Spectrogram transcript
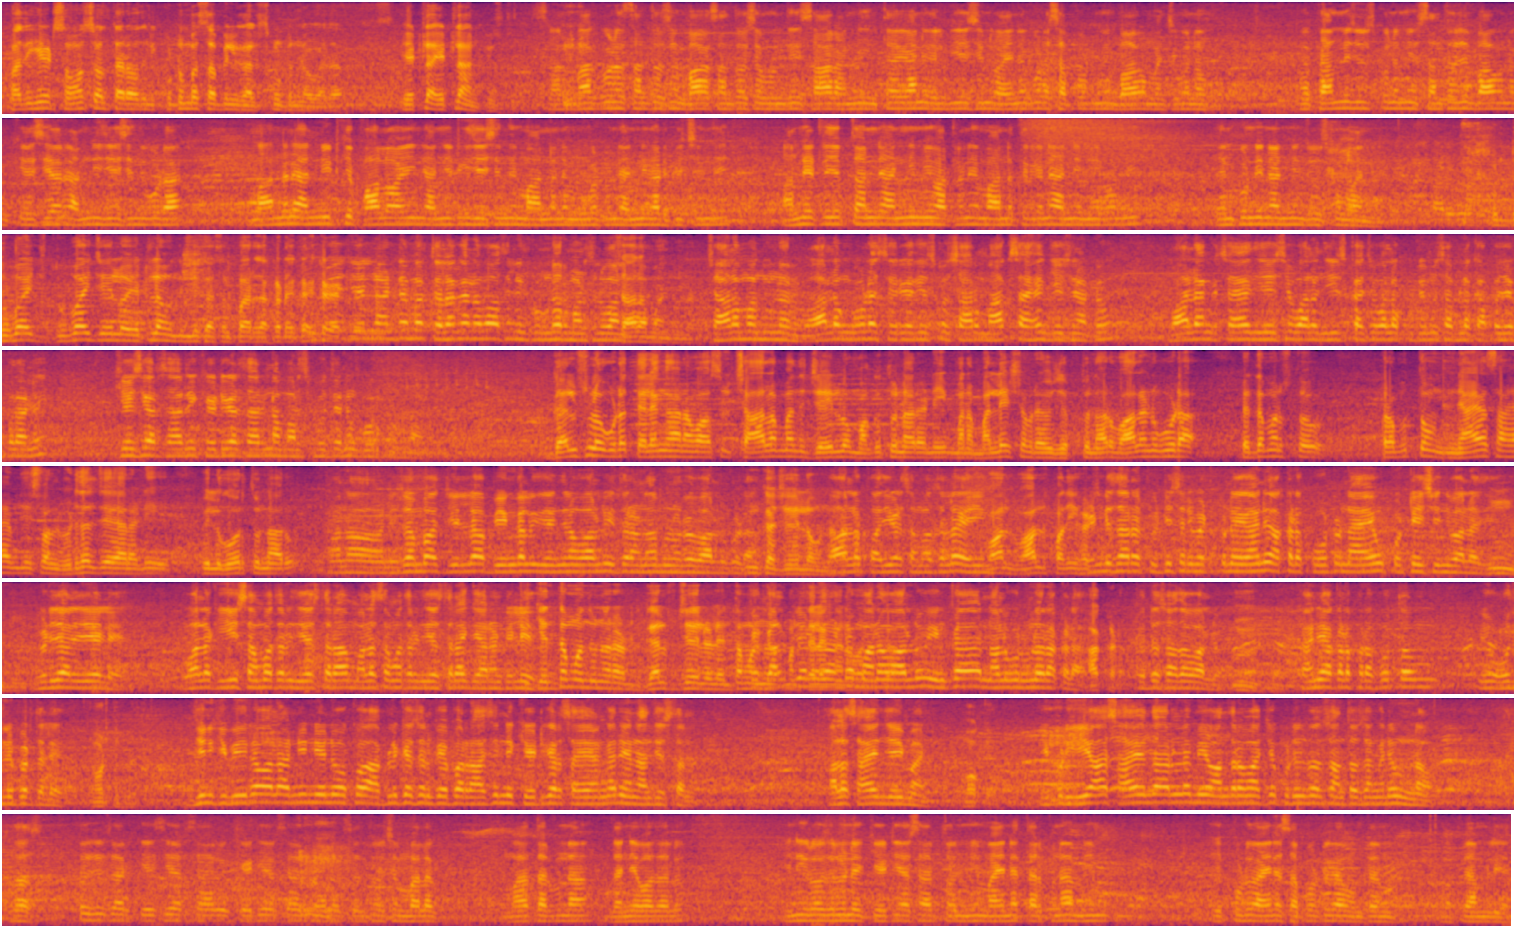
ఇప్పుడు పదిహేడు సంవత్సరాల తర్వాత నీ కుటుంబ సభ్యులు కలుసుకుంటున్నావు కదా ఎట్లా ఎట్లా అనిపిస్తుంది? సార్ మాకు కూడా సంతోషం బాగా సంతోషం ఉంది. సార్ అన్ని ఇంతగానో హెల్ప్ చేసిండు అయినా కూడా సపోర్ట్ మేము బాగా మంచిగా ఉన్నాం. మా ఫ్యామిలీ చూసుకున్నాం మేము సంతోషం బాగున్నాం కేసీఆర్ అన్ని చేసింది కూడా మా అన్ననే అన్నిటికీ ఫాలో అయింది అన్నిటికీ చేసింది. మా అన్నని ముంగటుండి అన్ని నడిపించింది. అన్ని ఎట్లా చెప్తే అన్ని అన్ని మేము అట్లనే మా అన్న తిరిగినా అన్ని మేమని ఎన్నుకుండి నన్ను మేము చూసుకున్నాం అన్నీ. ఇప్పుడు దుబాయ్ దుబాయ్ జైల్లో ఎట్లా ఉంది మీకు అసలు పరి- అక్కడ జైల్లో అంటే మరి తెలంగాణ వాసులు ఇంక ఉన్నారు మనుషులు వాళ్ళు. చాలా మంది ఉన్నారు. చాలా మంది ఉన్నారు. వాళ్ళని కూడా సరిగా తీసుకొని సార్ మాకు సహాయం చేసినట్టు. వాళ్ళకి సహాయం చేసి వాళ్ళని తీసుకొచ్చి వాళ్ళ కుటుంబ సభ్యులకు అప్పచెప్పాలని కేసీఆర్ సార్ని కేటీఆర్ సార్ని నా మనస్ఫూర్తిగా కోరుకుంటున్నాను. గల్ఫ్లో కూడా తెలంగాణ వాసులు చాలా మంది జైల్లో మగ్గుతున్నారని మన మల్లేశం రవి చెప్తున్నారు. వాళ్ళను కూడా పెద్ద మనసుతో ప్రభుత్వం న్యాయ సహాయం చేసి వాళ్ళని విడుదల చేయాలని వీళ్ళు కోరుతున్నారు. మన నిజామాబాద్ జిల్లా బెంగల్కి చెందిన వాళ్ళు ఇతర అన్నదమ్ములు ఉన్నారు వాళ్ళు కూడా. ఇంకా జైల్లో ఉన్నారు. వాళ్ళు పదిహేడు సంవత్సరాలు వాళ్ళు వాళ్ళు పదిహేడు రెండు సార్లు పిటిషన్ పెట్టుకునే కానీ అక్కడ కోర్టు న్యాయం కొట్టేసింది వాళ్ళది. విడుదల చేయలే. వాళ్ళకి ఈ సంవత్సరం చేస్తారా మళ్ళీ సంవత్సరం చేస్తారా గ్యారంటీ లేదు. ఎంతమంది ఉన్నారు? గల్ఫ్ జైల్లో ఎంతమంది గల్ఫ్ అంటే మన వాళ్ళు? వాళ్ళు ఇంకా నలుగురు ఉన్నారు అక్కడ. అక్కడ. పెద్ద సాదా వాళ్ళు. కానీ అక్కడ ప్రభుత్వం వదిలిపెడతలేదు. దీనికి వీర వాళ్ళని నేను ఒక అప్లికేషన్ పేపర్ రాసి నేను కేటీఆర్ సాయంగా నేను అందిస్తాను. అలా సాయం చేయమని. ఓకే. ఇప్పుడు ఈ ఆ సాయం దారులే మేము అందరం వచ్చి కుటుంబం సంతోషంగానే ఉన్నాం. బస్. సంతోషం sir KCR sir KTR sir వాళ్ళకి సంతోషం వాళ్ళకు మా తరఫున ధన్యవాదాలు. ఇన్ని రోజుల నుండి కేటీఆర్ సార్తో మేము ఆయన తరఫున మేము ఎప్పుడు ఆయన సపోర్ట్గా ఉంటాం మా ఫ్యామిలీ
